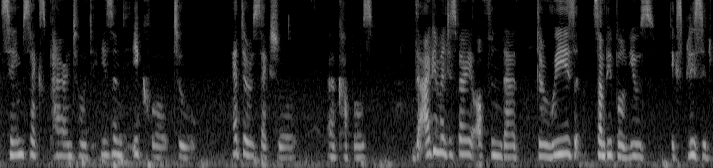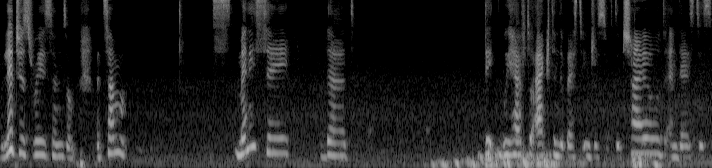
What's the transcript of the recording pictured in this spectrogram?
same-sex parenthood isn't equal to heterosexual uh, couples, the argument is very often that the reason some people use explicit religious reasons, or, but some many say that they, we have to act in the best interest of the child and there's this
